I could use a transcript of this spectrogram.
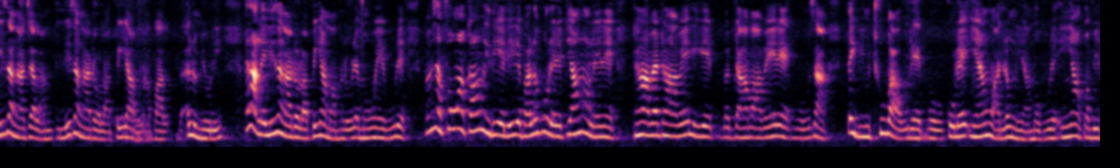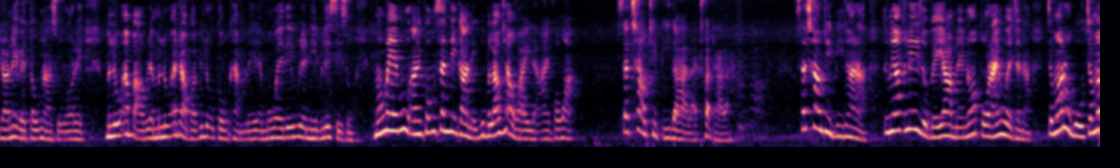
45ကျပ်လားမသိ45ဒေါ်လာပေးရမလားဘာအဲ့လိုမျိုးလေအဲ့ဒါလေ45ဒေါ်လာပေးရမှာမလို့တဲ့မဝယ်ဘူးတဲ့ဘာလို့ဆိုဖုန်းကကောင်းနေသေးရဲ့လေတဲ့ဘာလို့ဖို့လဲတဲ့ပြောင်းတော့လဲတဲ့ဒါပဲဒါပဲလေတဲ့ဒါပါပဲတဲ့ဟိုဥစားတိတ်ပြီးမထူးပါဘူးတဲ့ဟိုကိုလည်းအရန်ဟွာလုံနေတာမဟုတ်ဘူးတဲ့အင်းရောက်ကွန်ပျူတာနဲ့ပဲသုံးတာဆိုတော့တဲ့မလိုအပ်ပါဘူးတဲ့မလိုအပ်တာဘာဖြစ်လို့အကုန်ခံမလဲတဲ့မဝယ်သေးဘူးတဲ့နေပလစ်စီဆိုမဝယ်ဘူး iPhone 7ကနေအခုဘယ်လောက်ရောက်သွားပြီလား iPhone က16ထိပြီးသားလားထွက်ထားလား 16တိပြီးထားတာသူများကလေးဆိုဘယ်ရမလဲနော်ပေါ်တိုင်းဝယ်ချင်တာကျမတို့ကိုကျမ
